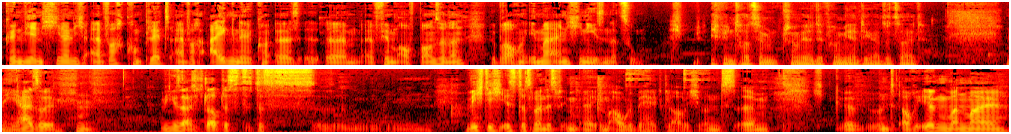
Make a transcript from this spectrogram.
können wir in China nicht einfach komplett einfach eigene äh, äh, Firmen aufbauen, sondern wir brauchen immer einen Chinesen dazu. Ich, ich bin trotzdem schon wieder deprimiert die ganze Zeit. Naja, also, hm, wie gesagt, ich glaube, dass das äh, wichtig ist, dass man das im, äh, im Auge behält, glaube ich. Und, ähm, ich, äh, und auch irgendwann mal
